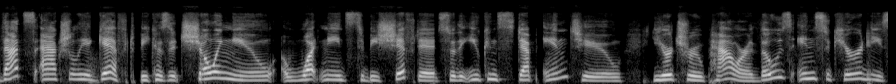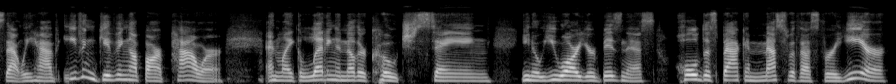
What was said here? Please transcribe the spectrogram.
that's actually a gift because it's showing you what needs to be shifted so that you can step into your true power. Those insecurities that we have, even giving up our power and like letting another coach saying, you know, you are your business, hold us back and mess with us for a year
